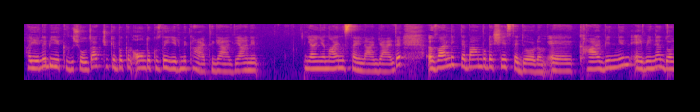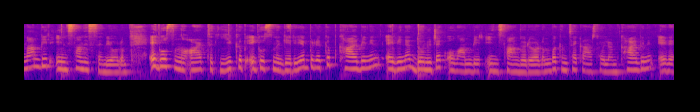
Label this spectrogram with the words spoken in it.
hayırlı bir yıkılış olacak. Çünkü bakın 19'da 20 kartı geldi. Yani yan yana aynı sayılar geldi. Özellikle ben burada şey hissediyorum. E, kalbinin evine dönen bir insan hissediyorum. Egosunu artık yıkıp egosunu geriye bırakıp kalbinin evine dönecek olan bir insan görüyorum. Bakın tekrar söylüyorum. Kalbinin evi.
